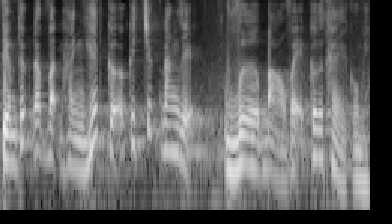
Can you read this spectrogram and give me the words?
Tiềm thức đã vận hành hết cỡ cái chức năng gì? Vừa bảo vệ cơ thể của mình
